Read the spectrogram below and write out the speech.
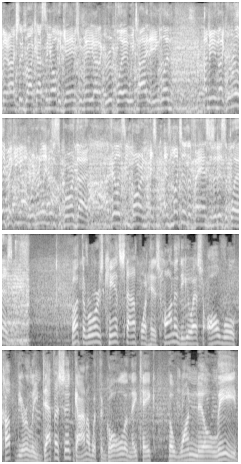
they're actually broadcasting all the games. We made out a group play. We tied England. I mean, like we're really picking up. We really have to support that. I feel it's important. It's as much of the fans as it is the players. But the Roars can't stop what has haunted the U.S. All-World Cup, the early deficit. Ghana with the goal, and they take the 1-0 lead.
